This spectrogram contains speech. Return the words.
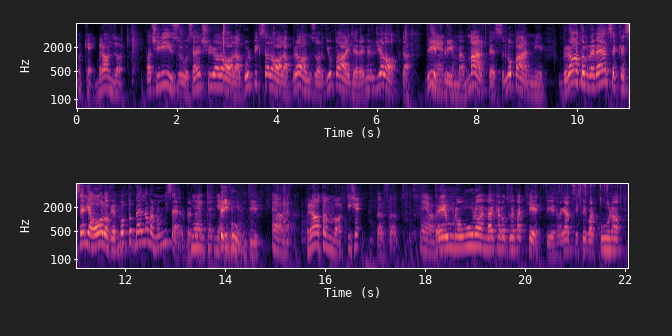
ok, Bronzor. Pacirisu, Century Alola, Bullpix Alola, Bronzor, Dewpider, Energia Lotta, Driplim, Martes, Lopanni, Grotol Reverse e Cresselia Olo che è molto bella ma non mi serve per- Niente, per, niente, i punti. Eh, vabbè. Proton Vortice. Perfetto. Eh, 3-1-1 e mancano due pacchetti. Ragazzi, qui qualcuno...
